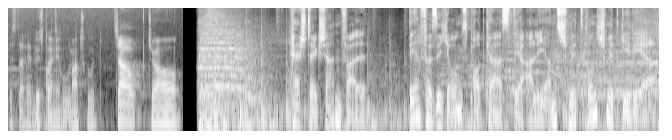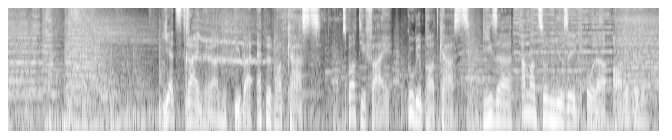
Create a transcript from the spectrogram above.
Bis dahin. Bis dahin. Macht's gut. Macht's gut. Ciao. Ciao. Hashtag Schadenfall der Versicherungspodcast der Allianz Schmidt und Schmidt GbR. Jetzt reinhören über Apple Podcasts, Spotify, Google Podcasts, Deezer, Amazon Music oder Audible.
